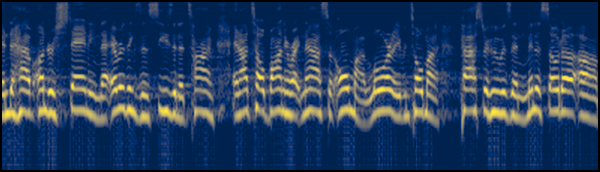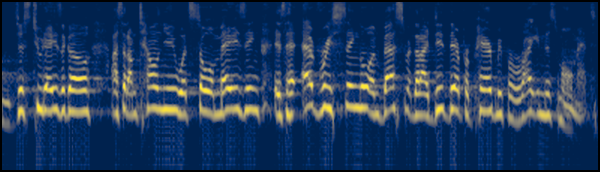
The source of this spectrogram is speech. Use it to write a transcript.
and to have understanding that everything's in season and time. And I tell Bonnie right now, I said, Oh my Lord. I even told my pastor who was in Minnesota um, just two days ago, I said, I'm telling you what's so amazing is that every single investment that I did there prepared me for right in this moment.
